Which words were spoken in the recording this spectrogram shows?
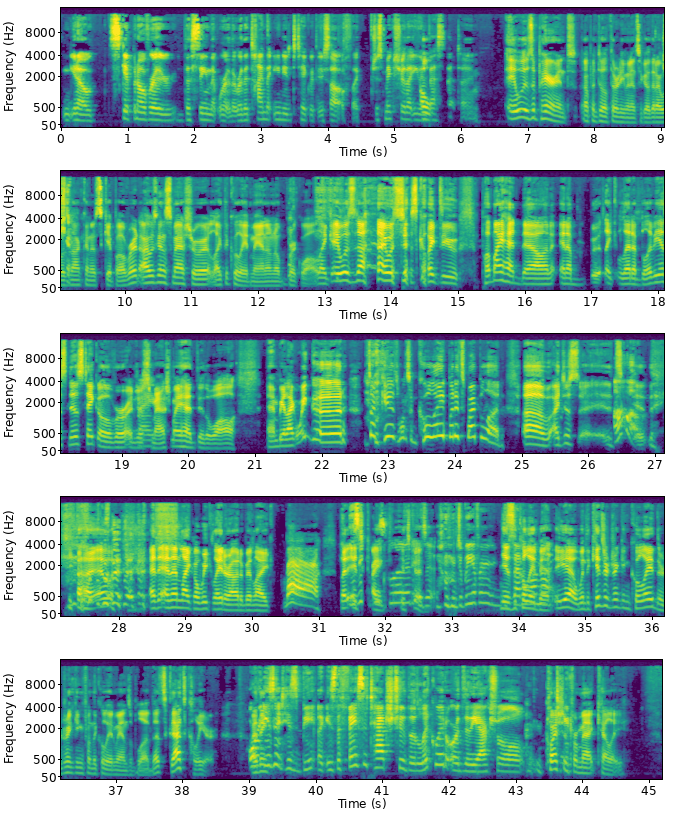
you know, skipping over the scene that we're or the time that you need to take with yourself. Like just make sure that you Oh. invest that time. It was apparent up until 30 minutes ago that I was Sure. not going to skip over it. I was going to smash through it like the Kool Aid Man on a brick wall. Like it was not. I was just going to put my head down and a, like let obliviousness take over and just Right. smash my head through the wall and be like, "We good? Up, kids? Want some Kool Aid? But it's my blood." Uh, I just, it's, Oh. it- yeah, it and, and then like a week later, I would have been like, "Bah!" But is it's it I- blood? it's good. Is it? Did we ever? Yeah, it's the Kool Aid Man. that? Yeah, when the kids are drinking Kool Aid, they're drinking from the Kool Aid Man's blood. That's that's clear. Or think- is it his be like? Is the face attached to the liquid or the actual? Question for Matt Kelly:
